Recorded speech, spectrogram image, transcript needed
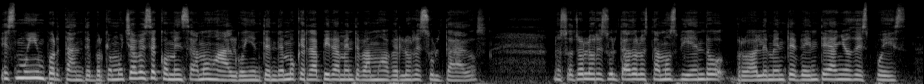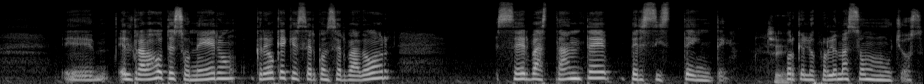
Es muy importante porque muchas veces comenzamos algo y entendemos que rápidamente vamos a ver los resultados. Nosotros los resultados los estamos viendo probablemente 20 años después. Eh, el trabajo tesonero, creo que hay que ser conservador, ser bastante persistente. Sí. Porque los problemas son muchos,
